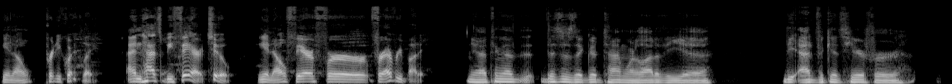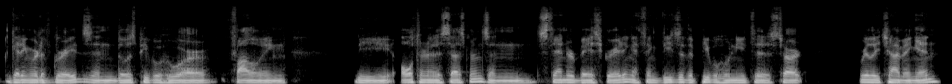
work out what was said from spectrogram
You know, pretty quickly, and has to be fair too. You know, fair for for everybody. Yeah, I think that this is a good time where a lot of the uh, the advocates here for getting rid of grades and those people who are following the alternate assessments and standard based grading, I think these are the people who need to start really chiming in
